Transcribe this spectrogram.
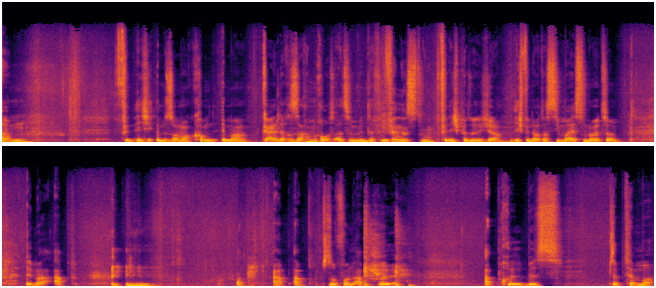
ähm, finde ich, im Sommer kommen immer geilere Sachen raus als im Winter. Finde ich, Findest du? find ich persönlich ja. Ich finde auch, dass die meisten Leute immer ab, ab, ab so von April, April bis September,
